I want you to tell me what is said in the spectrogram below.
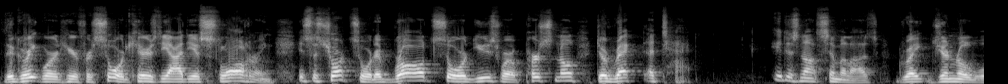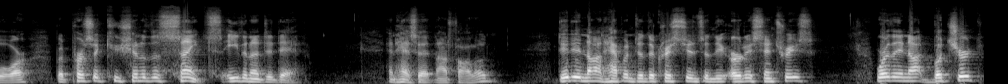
The Greek word here for sword carries the idea of slaughtering. It's a short sword, a broad sword used for a personal, direct attack. It does not symbolize great general war, but persecution of the saints, even unto death. And has that not followed? Did it not happen to the Christians in the early centuries? Were they not butchered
